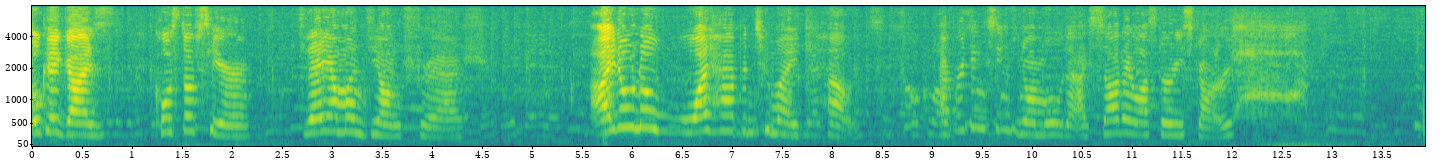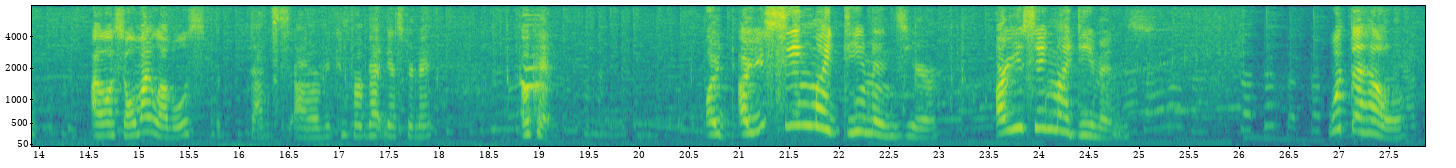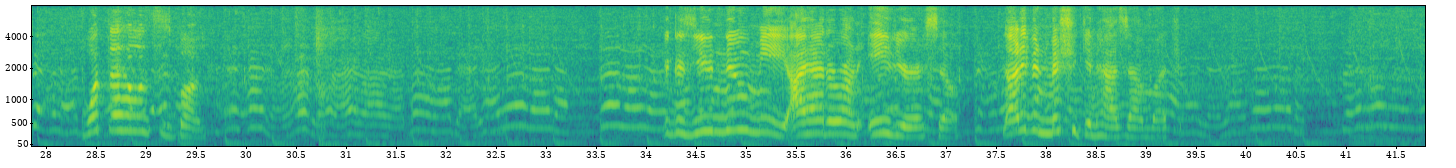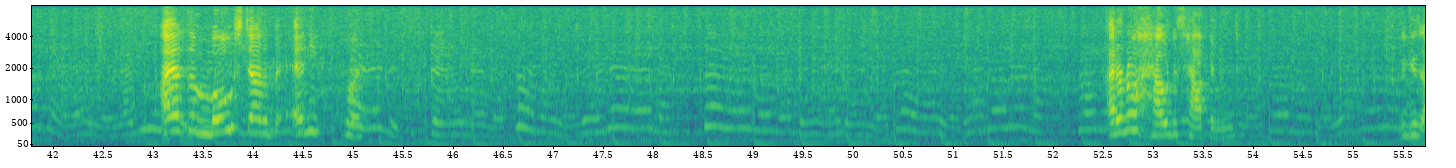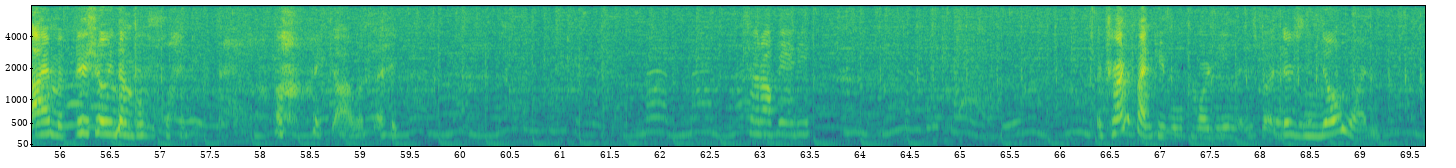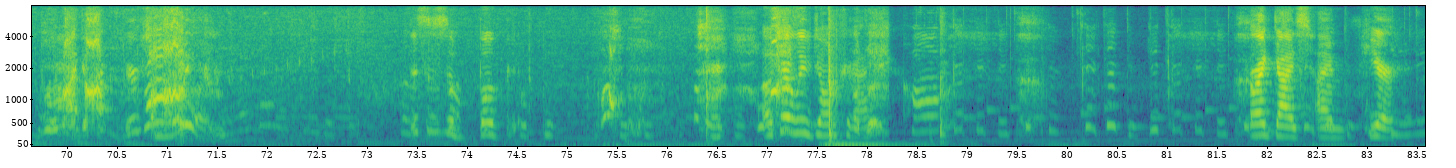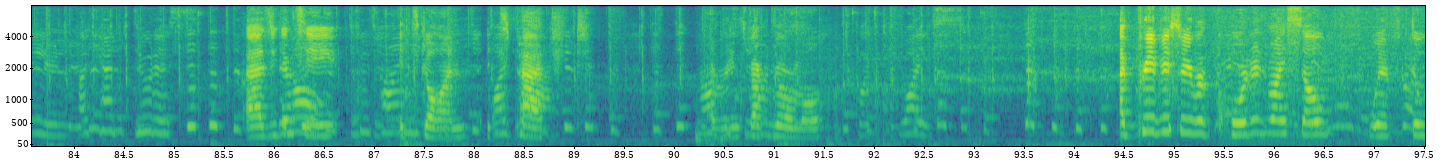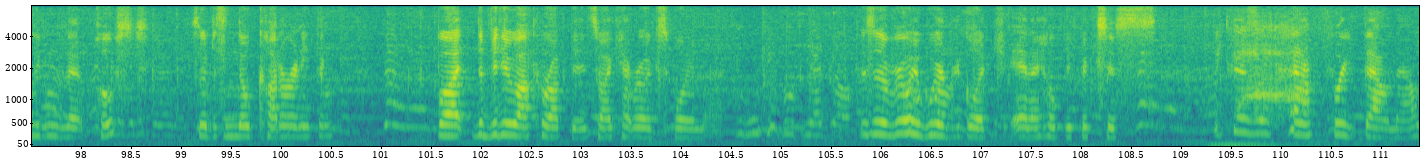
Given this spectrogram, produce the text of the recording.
Okay, guys, cool stuff's here. Today I'm on Junk Trash. I don't know what happened to my account. Everything seems normal. That I saw that I lost 30 stars. I lost all my levels. That's I already confirmed that yesterday. Okay. Are are you seeing my demons here? Are you seeing my demons? What the hell? What the hell is this bug? Because you knew me, I had around 80 or so. Not even Michigun has that much. I have the most out of anyone. I don't know how this happened. Because I am officially number one. Oh my god, what the heck? Shut up, Andy. I'm trying to find people with more demons, but there's no one. Oh my god! There's no one. This is a bug. I'll try to leave John for that. Alright guys, I'm here. I can't do this. As you can No, see, it's gone. It's Like patched. Everything's back normal. Like twice. I previously recorded myself with deleting the post, so there's no cut or anything. But the video got corrupted, so I can't really explain that. This is a really weird glitch, and I hope they fix this because I'm kind of freaked out now.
